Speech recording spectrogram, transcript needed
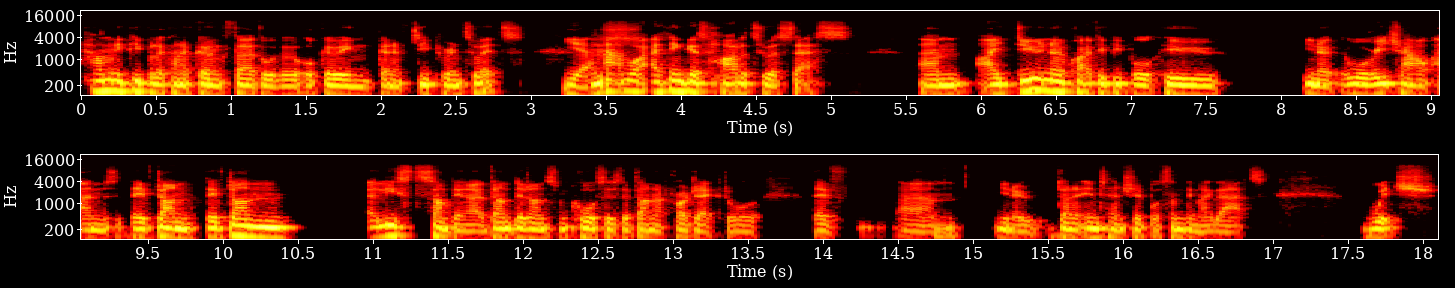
how many people are kind of going further with it or going kind of deeper into it. Yeah, and that what I think is harder to assess. Um, I do know quite a few people who, you know, will reach out and they've done they've done at least something. They've done they've done some courses, they've done a project, or they've um, you know done an internship or something like that, which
